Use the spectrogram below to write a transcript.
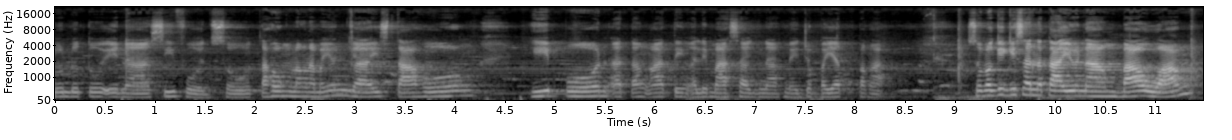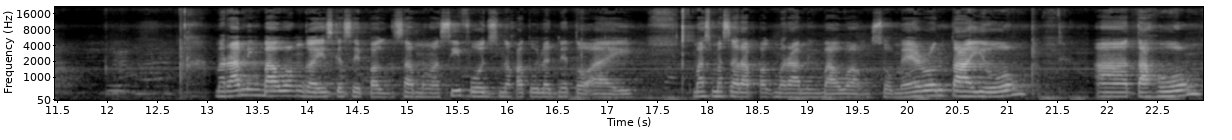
lulutuin na seafood. So tahong lang naman yun guys, tahong hipon at ang ating alimasag na medyo payat pa nga. So magigisa na tayo ng bawang. Maraming bawang guys kasi pag sa mga seafoods na katulad nito ay mas masarap pag maraming bawang. So meron tayong ah, tahong,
